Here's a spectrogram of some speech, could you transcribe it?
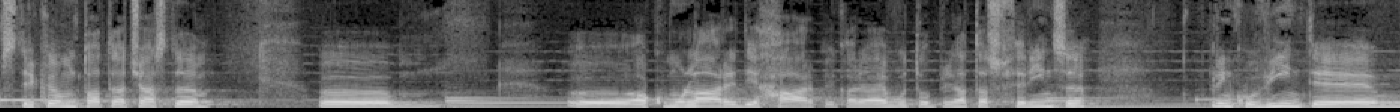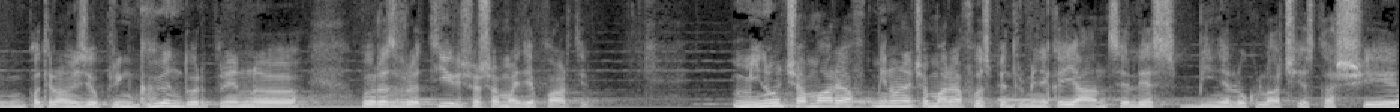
stricăm toată această uh, uh, acumulare de har pe care ai avut-o prin a ta suferință, prin cuvinte, împotriva Dumnezeu, prin gânduri, prin uh, răzvrătiri și așa mai departe. Minunea cea, mare a, minunea cea mare a fost pentru mine că ea a înțeles bine lucrul acesta și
